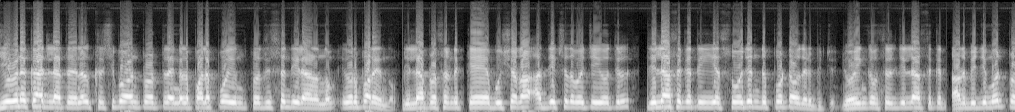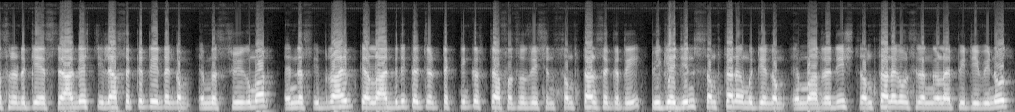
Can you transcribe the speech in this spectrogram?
ജീവനക്കാരില്ലാത്തതിനാൽ കൃഷിഭവൻ പ്രവർത്തനങ്ങൾ പലപ്പോഴും പ്രതിസന്ധിയിലാണെന്നും ഇവർ പറയുന്നു. ജില്ലാ പ്രസിഡന്റ് കെ ബുഷറ അധ്യക്ഷത വഹിച്ച യോഗത്തിൽ ജില്ലാ സെക്രട്ടറി എസ് സോജൻ റിപ്പോർട്ട് അവതരിപ്പിച്ചു. ജോയിന്റ് കൌൺസിൽ ജില്ലാ secretary R B Jimon president K S Rakesh ജില്ലാ സെക്രട്ടേറിയറ്റ് അംഗം M S Sreekumar N S Ibrahim Kerala agriculture technical staff association സംസ്ഥാന സെക്രട്ടറി വി കെ ജിൻസ് സംസ്ഥാന കമ്മിറ്റി അംഗം എം ആർ രതീഷ് സംസ്ഥാന കൌൺസിൽ അംഗങ്ങളായ പി ടി വിനോദ്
